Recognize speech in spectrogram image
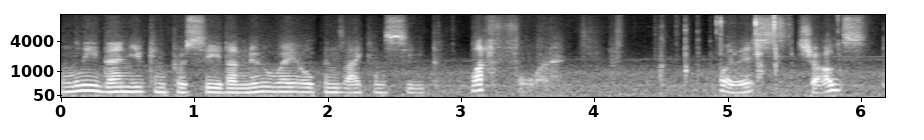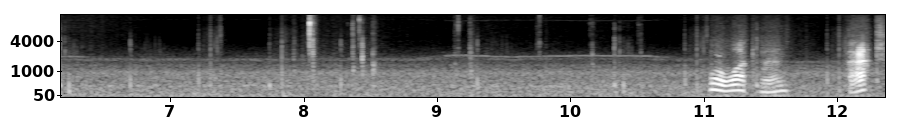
Only then you can proceed. A new way opens, I can see. What for? For this? Jugs? For what, man? That?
